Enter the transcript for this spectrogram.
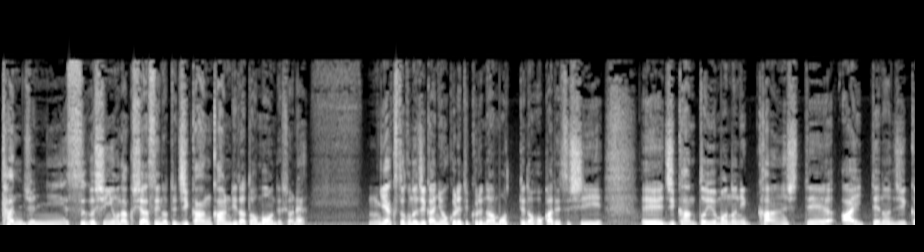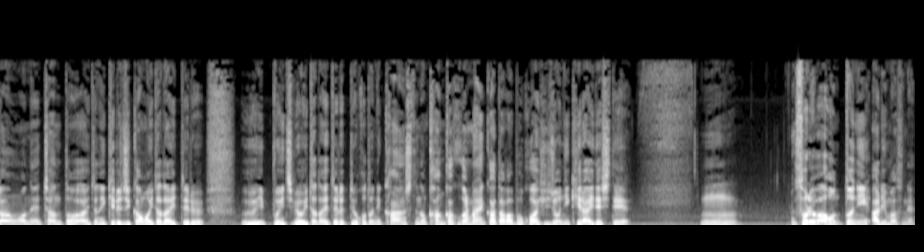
単純にすぐ信用なくしやすいのって時間管理だと思うんですよね。約束の時間に遅れてくるのはもってのほかですし、えー時間というものに関して、相手の時間をね、ちゃんと相手の生きる時間をいただいてる、1分1秒いただいてるっていうことに関しての感覚がない方が僕は非常に嫌いでして、うん。それは本当にありますね。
